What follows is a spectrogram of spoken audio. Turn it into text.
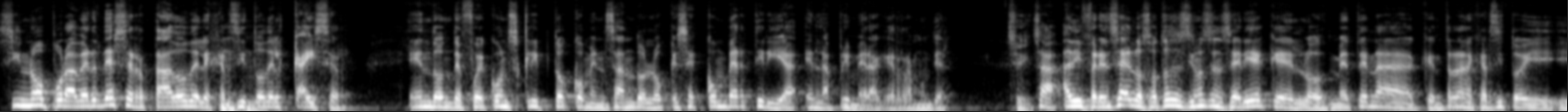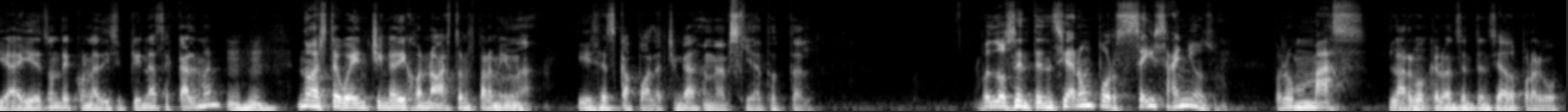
sino por haber desertado del ejército del Kaiser, en donde fue conscripto comenzando lo que se convertiría en la Primera Guerra Mundial. Sí. O sea, a diferencia de los otros asesinos en serie que los meten a que entran al ejército y, y ahí es donde con la disciplina se calman. No, este güey en chinga dijo, no, esto no es para mí. güey". No. Y se escapó a la chingada. Anarquía total. Pues lo sentenciaron por seis años. Fue lo más largo que lo han sentenciado por algo.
